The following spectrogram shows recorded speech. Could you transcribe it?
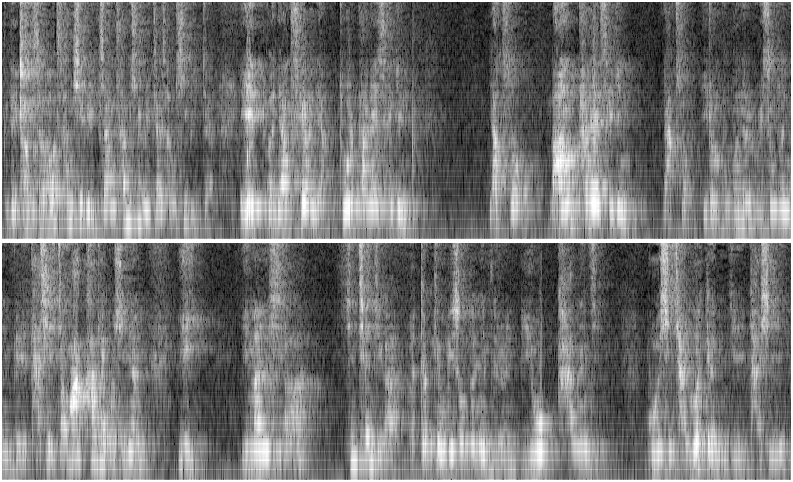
근데 거기서 31장 31절 32절 옛 언약 새 언약 돌판에 새긴 약속 마음판에 새긴 약속 이런 부분을 우리 성도님들이 다시 정확하게 보시면 이 이만희 씨가 신천지가 어떻게 우리 성도님들을 미혹하는지 무엇이 잘못되었는지 다시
